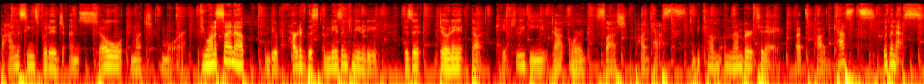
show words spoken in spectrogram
behind the scenes footage, and so much more. If you want to sign up and be a part of this amazing community, visit donate.kqed.org slash podcasts to become a member today. That's podcasts with an S.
